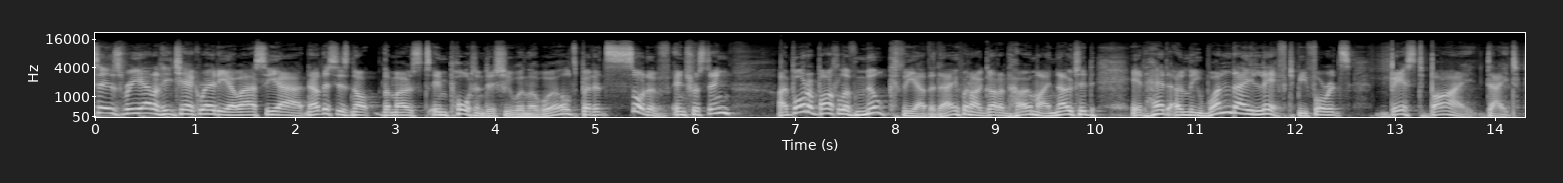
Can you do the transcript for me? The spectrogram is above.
This is Reality Check Radio, RCR. Now, this is not the most important issue in the world, but it's sort of interesting. I bought a bottle of milk the other day. When I got it home, I noted it had only one day left before its best buy date.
